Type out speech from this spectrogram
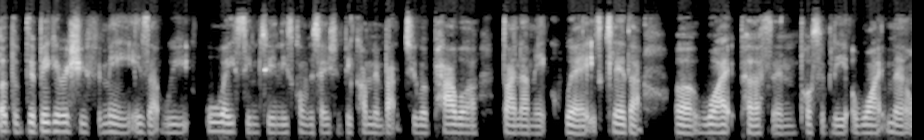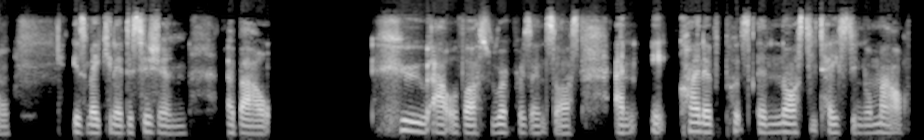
But the, the bigger issue for me is that we always seem to, in these conversations, be coming back to a power dynamic where it's clear that a white person, possibly a white male, is making a decision about who out of us represents us and it kind of puts a nasty taste in your mouth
